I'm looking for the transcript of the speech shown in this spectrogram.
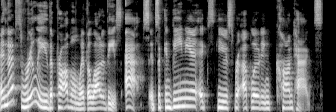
And that's really the problem with a lot of these apps. It's a convenient excuse for uploading contacts.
